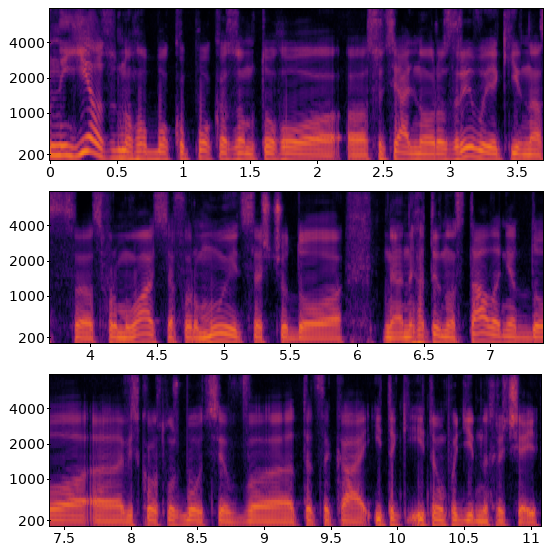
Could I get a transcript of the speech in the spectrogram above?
не є з одного боку показом того е, соціального розриву, який в нас е, сформувався, формується щодо е, негативного ставлення до військовослужбовців ТЦК і так і тому подібних речей.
